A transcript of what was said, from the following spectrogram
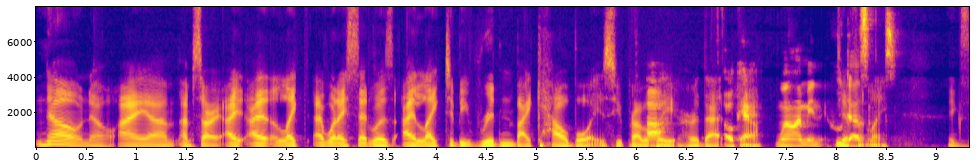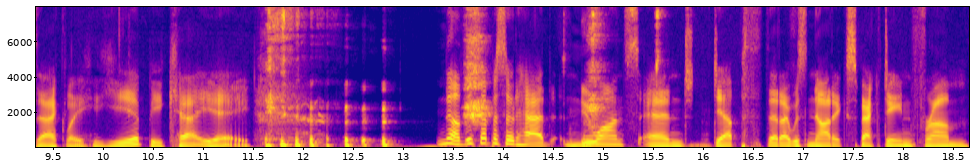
No, no. I um I'm sorry. I I like I, what I said was I like to be ridden by cowboys. You probably heard that. Okay. Well, I mean, who doesn't? exactly. Yippee ki yay. No, this episode had nuance and depth that I was not expecting from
